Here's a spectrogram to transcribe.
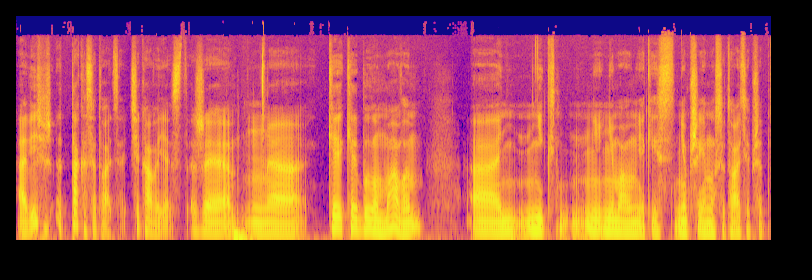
e, wiesz, taka sytuacja, ciekawe jest, że mm, e, kiedy, kiedy byłem małym, e, nikt nie, nie miałem jakichś nieprzyjemnych sytuacji przed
